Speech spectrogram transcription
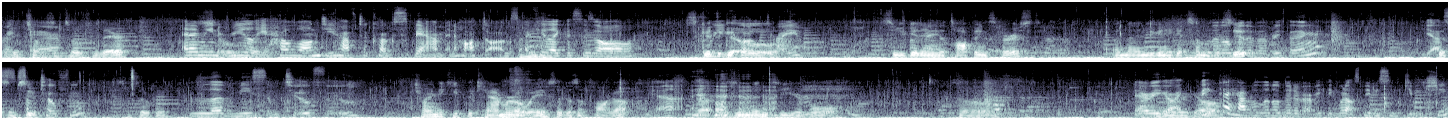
right big chunks of tofu there. And I mean, So- really, how long do you have to cook spam and hot dogs? I feel like this is all It's good to go. right? So you're getting Okay. the toppings first, and then you're gonna get some of the little soup. bit of everything. Yes, Get some some soup. tofu. Some tofu. Love me some tofu. Trying to keep the camera away so it doesn't fog up. Yeah. But I'll zoom into your bowl. So There we go. There I we go. think I have a little bit of everything. What else? Maybe some kimchi?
